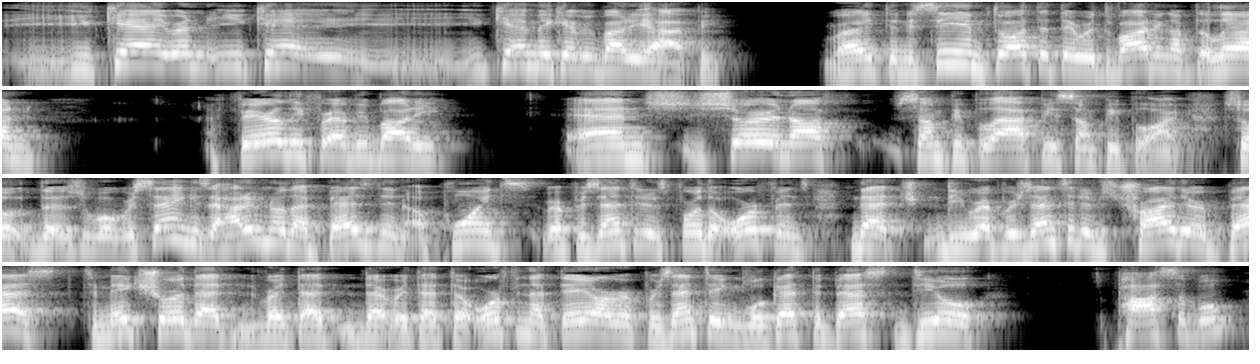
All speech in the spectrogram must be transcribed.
you can't you can't you can't make everybody happy, right? The Nisim thought that they were dividing up the land fairly for everybody, and sure enough, some people are happy, some people aren't. So, the, so, what we're saying is that how do we know that Besdin appoints representatives for the orphans? That the representatives try their best to make sure that right that that right, that the orphan that they are representing will get the best deal possible.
